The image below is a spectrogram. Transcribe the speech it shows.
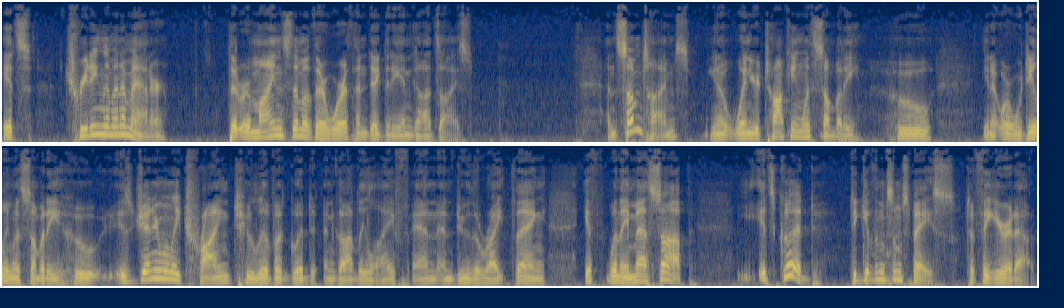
It's treating them in a manner that reminds them of their worth and dignity in God's eyes. And sometimes, you know, when you're talking with somebody who, you know, or we're dealing with somebody who is genuinely trying to live a good and godly life and, and do the right thing, if when they mess up, it's good to give them some space to figure it out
